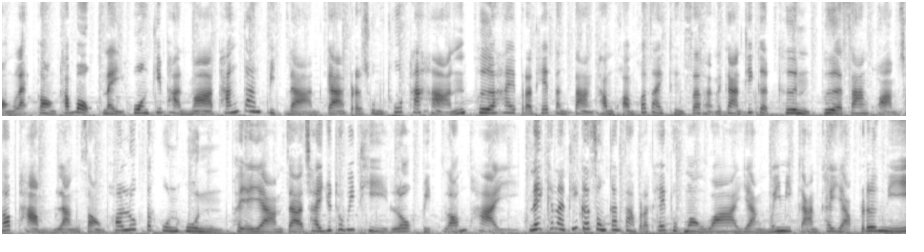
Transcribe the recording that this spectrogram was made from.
2 และกองทัพบก ในห่วงที่ผ่านมาทั้งการปิดด่านการประชุมทูตทหาร เพื่อให้ประเทศต่างๆทำความเข้าใจถึงสถานการณ์ที่เกิดขึ้น เพื่อสร้างความชอบธรรมหลังสองพ่อลูกตระกูลหุนพยายามจะใช้ยุทธวิธีโลกปิดล้อมไทย ในขณะที่กระทรวงวงการต่างประเทศถูกมองว่ายังไม่มีการขยับเรื่องนี้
